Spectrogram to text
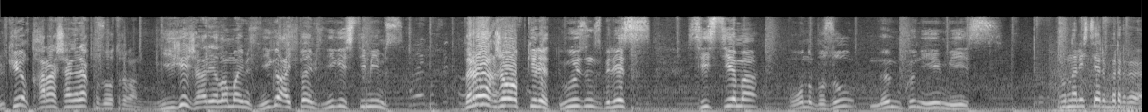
үлкен қара шаңырақпыз отырған. Неге жарияламаймыз неге айтпаймыз неге істемейміз? Бірақ жауап келеді. Өзіңіз білесіз система оны бұзу мүмкін емес. Журналистер бір э,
